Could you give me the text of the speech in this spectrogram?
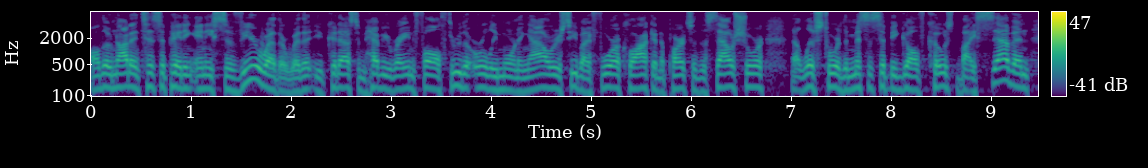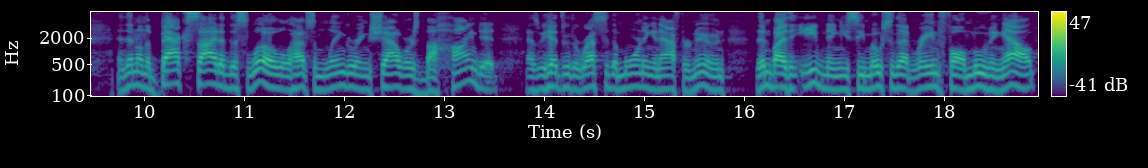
Although not anticipating any severe weather with it, you could have some heavy rainfall through the early morning hours. See by 4 o'clock into parts of the South Shore that lifts toward the Mississippi Gulf Coast by 7. And then on the back side of this low, we'll have some lingering showers behind it as we head through the rest of the morning and afternoon. Then by the evening, you see most of that rainfall moving out.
